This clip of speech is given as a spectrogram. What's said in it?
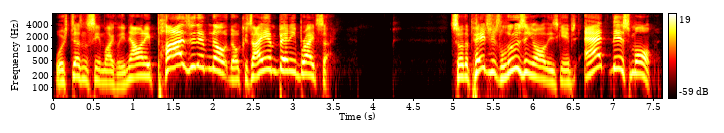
which doesn't seem likely. Now, on a positive note, though, because I am Benny Brightside. So the Patriots losing all these games at this moment,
